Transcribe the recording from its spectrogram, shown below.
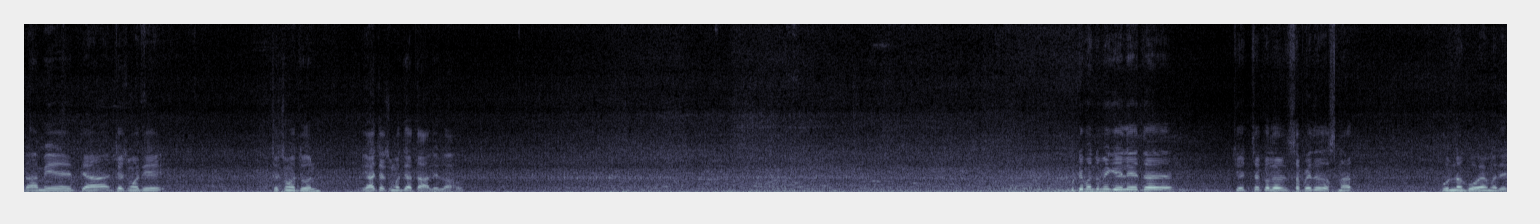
तर आम्ही त्या चर्चमध्ये चर्चमधून या चर्चमध्ये आता आलेलो आहोत. कुठे पण तुम्ही गेले तर चेचचा कलर सफेदच असणार पूर्ण गोव्यामध्ये.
